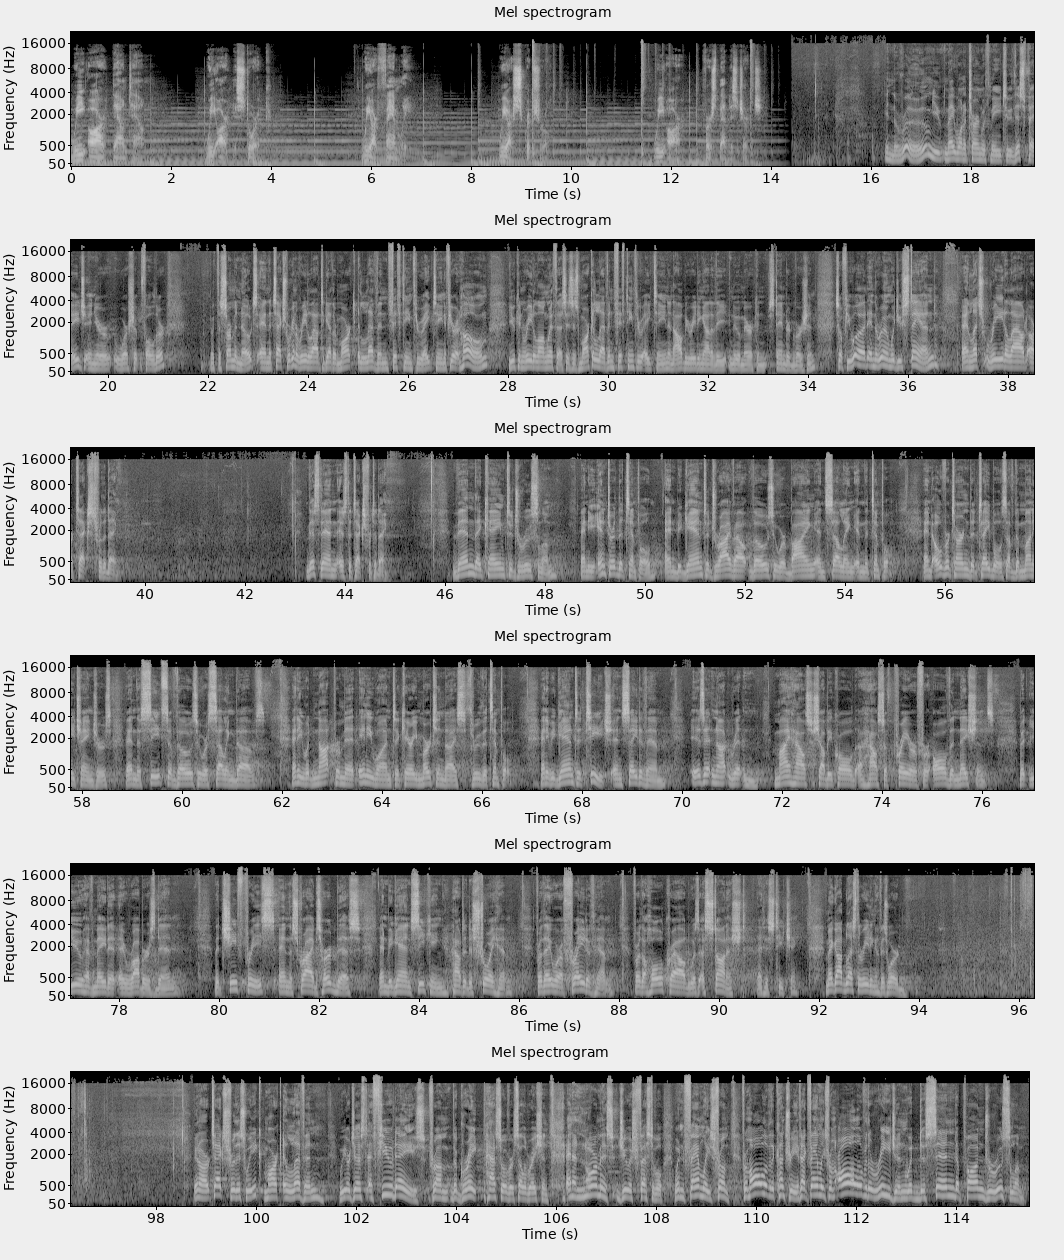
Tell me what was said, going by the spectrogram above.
We are downtown. We are historic. We are family. We are scriptural. We are First Baptist Church. In the room, you may want to turn with me to this page in your worship folder with the sermon notes and the text we're going to read aloud together Mark 11, 15 through 18. If you're at home, you can read along with us. This is Mark 11, 15 through 18, and I'll be reading out of the New American Standard Version. So if you would, in the room, would you stand and let's read aloud our text for the day. This then is the text for today. Then they came to Jerusalem, and he entered the temple and began to drive out those who were buying and selling in the temple, and overturned the tables of the money changers and the seats of those who were selling doves. And he would not permit anyone to carry merchandise through the temple. And he began to teach and say to them, is it not written, My house shall be called a house of prayer for all the nations, but you have made it a robber's den? The chief priests and the scribes heard this and began seeking how to destroy him, for they were afraid of him, for the whole crowd was astonished at his teaching. May God bless the reading of his word. In our text for this week, Mark 11, we are just a few days from the great Passover celebration, an enormous Jewish festival when families from, from all over the country, in fact, families from all over the region, would descend upon Jerusalem.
